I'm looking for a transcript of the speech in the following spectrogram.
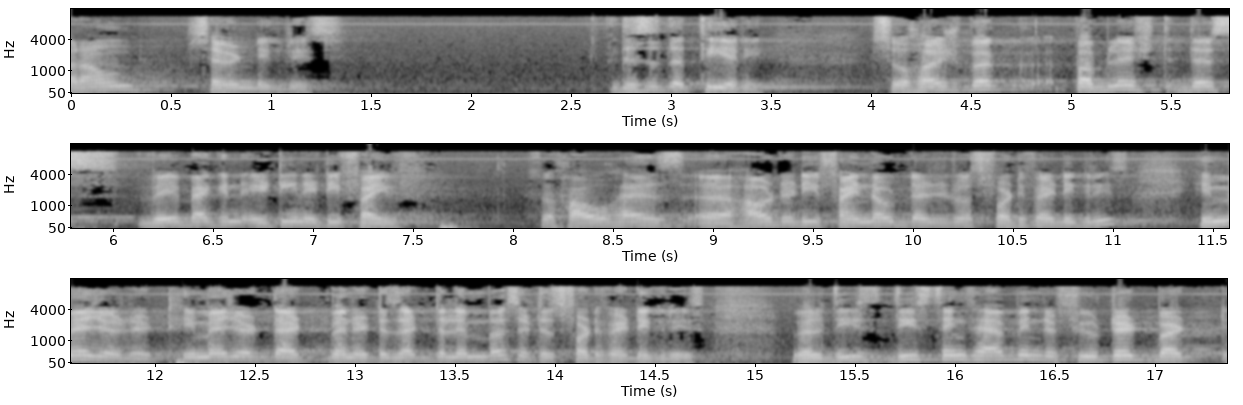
around 7 degrees. This is the theory. So Hirschberg published this way back in 1885. So how has uh, how did he find out that it was 45 degrees? He measured it. He measured that when it is at the limbus, it is 45 degrees. Well, these these things have been refuted, but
